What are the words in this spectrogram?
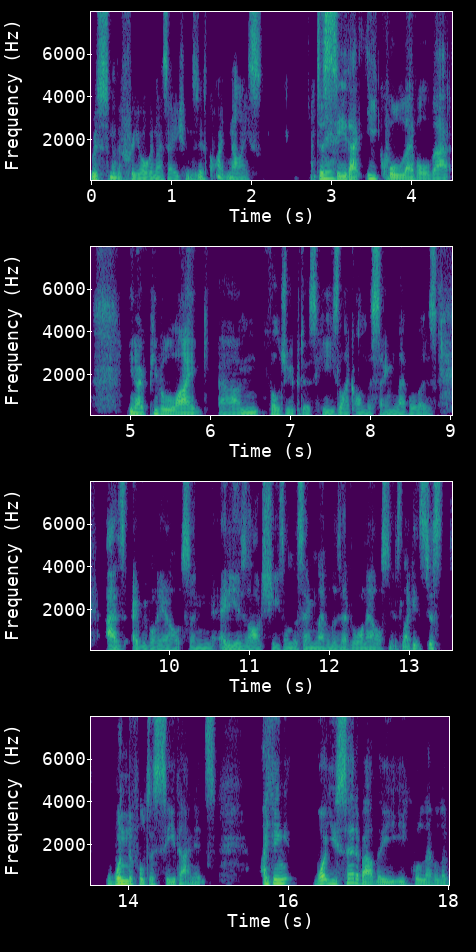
with some of the free organizations, and it's quite nice to yeah. see that equal level that you know people like um, Phil Jupitus, he's like on the same level as as everybody else, and Eddie Izzard, she's on the same level as everyone else, and it's like it's just wonderful to see that, and it's I think what you said about the equal level of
